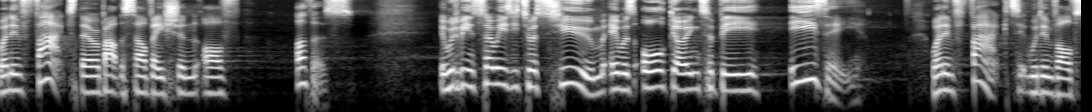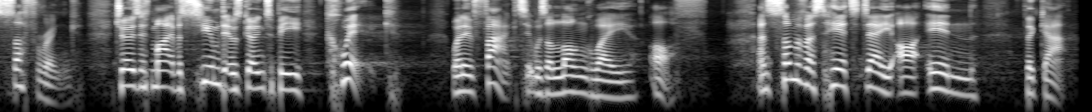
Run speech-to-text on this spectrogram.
when in fact they were about the salvation of others. It would have been so easy to assume it was all going to be easy, when in fact it would involve suffering. Joseph might have assumed it was going to be quick, when in fact it was a long way off. And some of us here today are in the gap.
